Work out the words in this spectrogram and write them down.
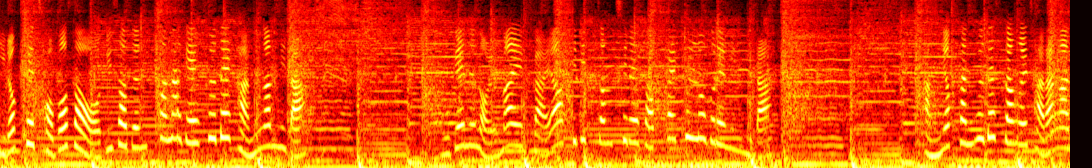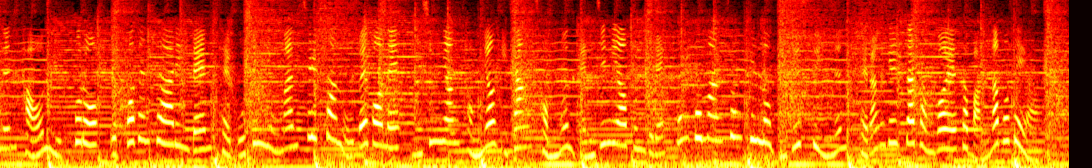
이렇게 접어서 어디서든 편하게 휴대 가능합니다. 무게는 얼마일까요? 12.7에서 8kg입니다. 강력한 휴대성을 자랑하는 다운 6% 5% 할인된 156만 7,500원에 20년 경력 이상 전문 엔지니어분들의 꼼꼼한 손길로 믿을 수 있는 대랑길자 정거에서 만나보세요.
